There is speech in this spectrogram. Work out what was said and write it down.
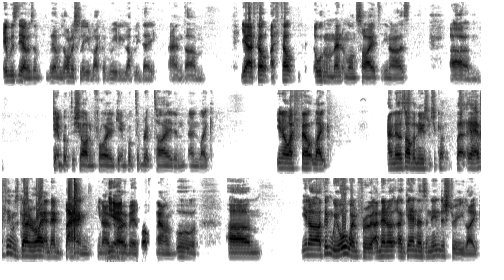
it was yeah, it was a it was honestly like a really lovely day, and um, yeah, I felt I felt all the momentum on side. You know, I was um, getting booked at Schadenfreude, getting booked at Riptide, and and like, you know, I felt like and there was other news which, but yeah, everything was going right, and then bang, you know, yeah. COVID, lockdown. Ooh. Um, you know, I think we all went through it, and then uh, again, as an industry, like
